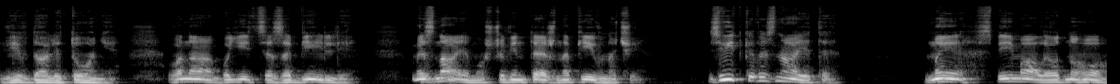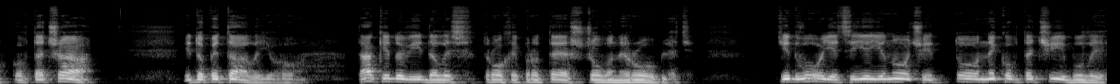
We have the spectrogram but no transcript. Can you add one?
вів далі тоні. Вона боїться за Біллі. Ми знаємо, що він теж на півночі. Звідки ви знаєте? Ми спіймали одного ковтача і допитали його. Так і довідались трохи про те, що вони роблять. Ті двоє цієї ночі то не ковтачі були,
